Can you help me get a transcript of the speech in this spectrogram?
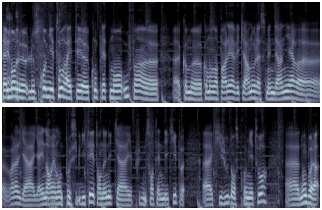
Tellement le, premier tour a été euh, complètement ouf. Hein, euh, euh, comme, comme on en parlait avec Arnaud la semaine dernière, voilà, il y, a énormément de possibilités étant donné qu'il y, a plus d'une centaine d'équipes qui jouent dans ce premier tour. donc voilà,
